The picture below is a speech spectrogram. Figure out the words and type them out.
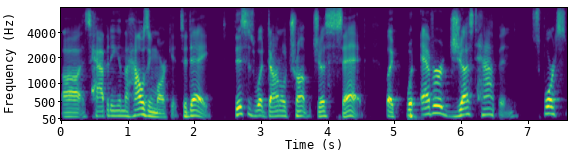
uh, is happening in the housing market today. This is what Donald Trump just said. Like, whatever just happened, sports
